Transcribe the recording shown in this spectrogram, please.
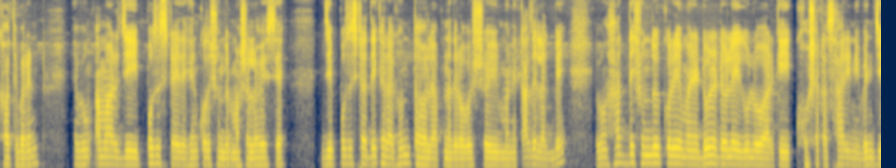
খাওয়াতে পারেন। এবং আমার যেই প্রসেসটাই দেখেন, কত সুন্দর মশালা হয়েছে। যে প্রসেসটা দেখে রাখুন, তাহলে আপনাদের অবশ্যই মানে কাজে লাগবে। এবং হাত দিয়ে সুন্দর করে মানে ডলে ডলে এগুলো আর কি খোসাটা সারিয়ে নেবেন। যে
